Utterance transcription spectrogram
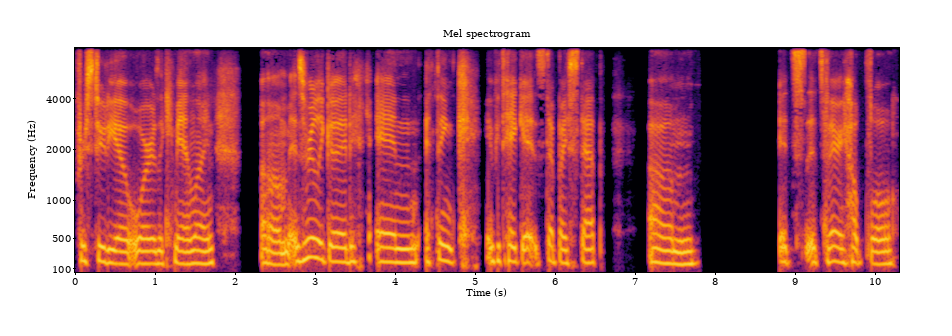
for Studio or the command line um, is really good. And I think if you take it step by step, um, it's it's very helpful.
